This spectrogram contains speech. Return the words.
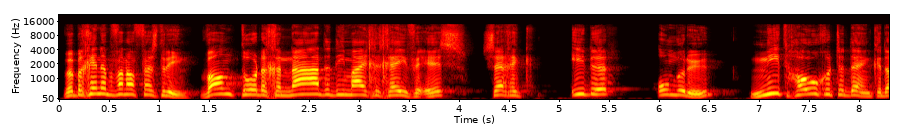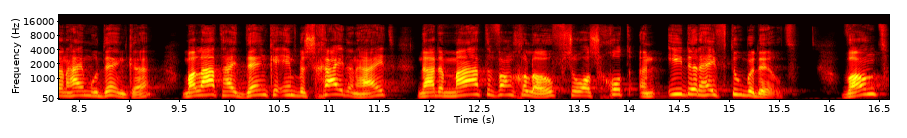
We beginnen vanaf vers 3. Want door de genade die mij gegeven is, zeg ik ieder onder u niet hoger te denken dan hij moet denken, maar laat hij denken in bescheidenheid naar de mate van geloof, zoals God een ieder heeft toebedeeld. Want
